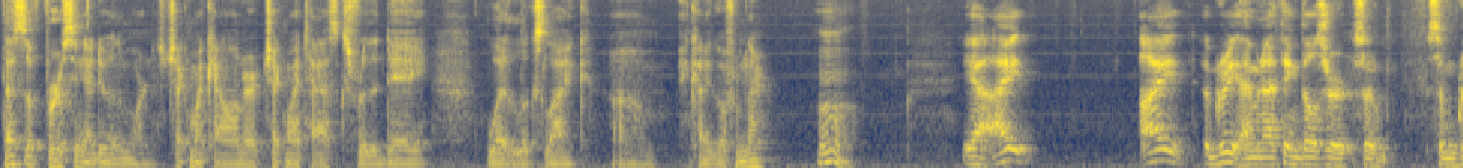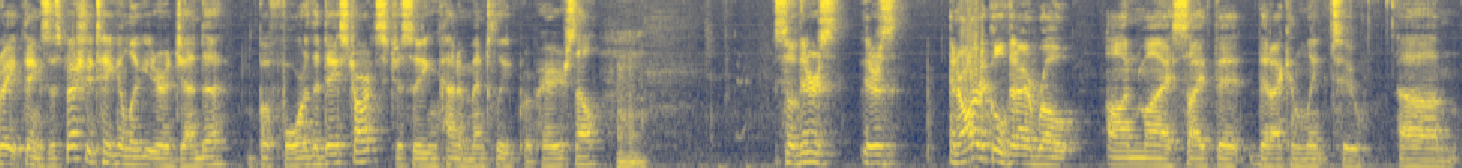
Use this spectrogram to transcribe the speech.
that's the first thing I do in the morning. Check my calendar, check my tasks for the day, what it looks like, um, and kind of go from there. Hmm. Yeah, I I agree. I mean, I think those are some some great things, especially taking a look at your agenda before the day starts, just so you can kind of mentally prepare yourself. So there's there's an article that I wrote on my site that that I can link to um,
